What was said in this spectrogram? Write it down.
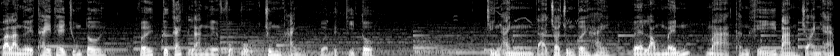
và là người thay thế chúng tôi với tư cách là người phục vụ trung thành của Đức Kitô. Chính anh đã cho chúng tôi hay về lòng mến mà thần khí ban cho anh em.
